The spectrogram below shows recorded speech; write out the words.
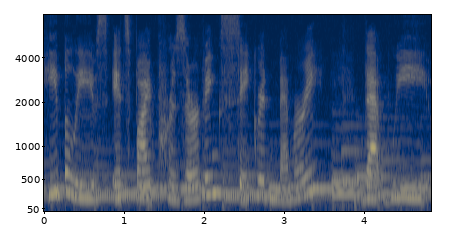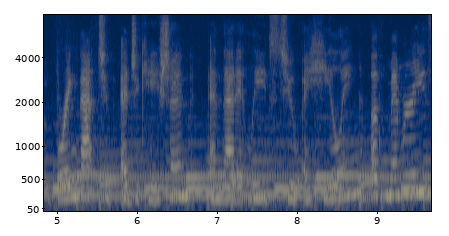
He believes it's by preserving sacred memory that we bring that to education and that it leads to a healing of memories,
